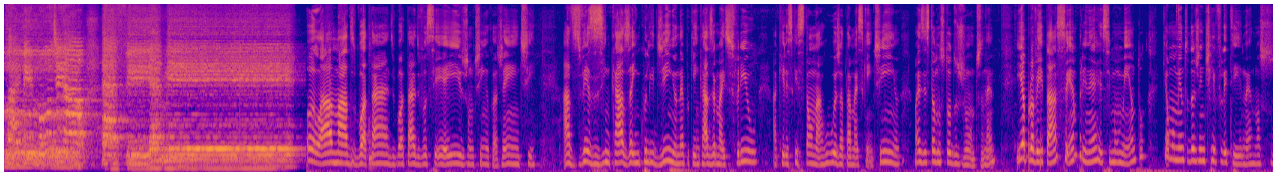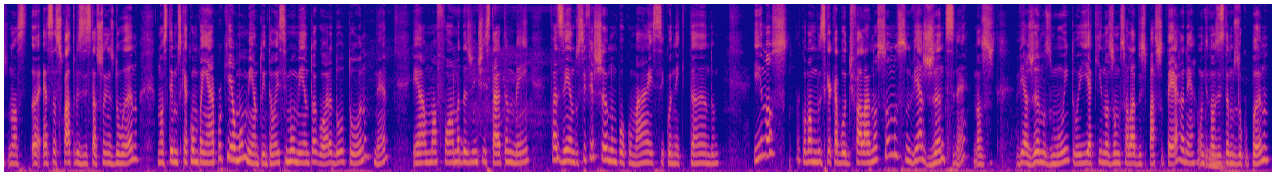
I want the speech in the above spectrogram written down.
Vibe Mundial FM. Olá, amados, boa tarde, boa tarde você aí juntinho com a gente. Às vezes em casa encolhidinho, né? Porque em casa é mais frio, aqueles que estão na rua já está mais quentinho, mas estamos todos juntos, né? E aproveitar sempre, né, esse momento que é o momento da gente refletir, né? Nós, nós, uh, essas quatro estações do ano, nós temos que acompanhar porque é o momento. Então, esse momento agora do outono, né? É uma forma da gente estar também fazendo, se fechando um pouco mais, se conectando. E nós, como a música acabou de falar, nós somos viajantes, né? Nós viajamos muito e aqui nós vamos falar do espaço terra, né? Onde nós uhum. estamos ocupando.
